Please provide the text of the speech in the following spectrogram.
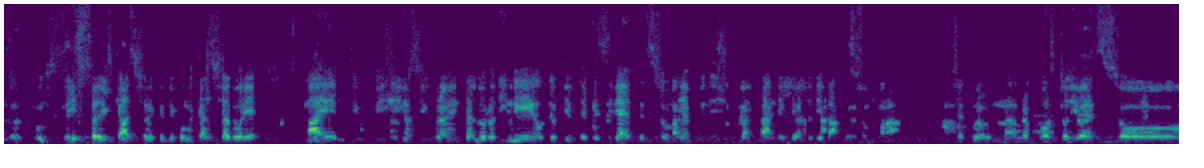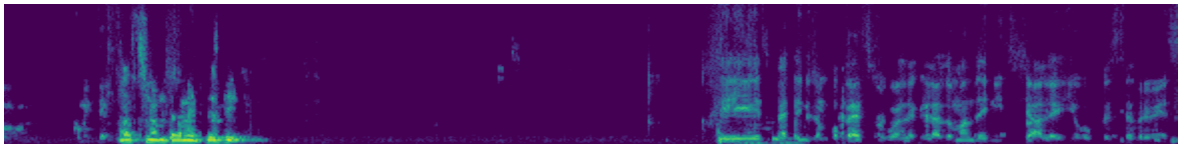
dal punto di vista del calcio come calciatore, ma è più vicino sicuramente a loro di me o del, presidente, insomma, che ha più di 50 anni a livello di età, insomma, c'è un, un rapporto diverso come interfaccia. Assolutamente sì. E, aspetta, io mi sono un po' perso. Qual è la domanda iniziale io con queste premesse?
